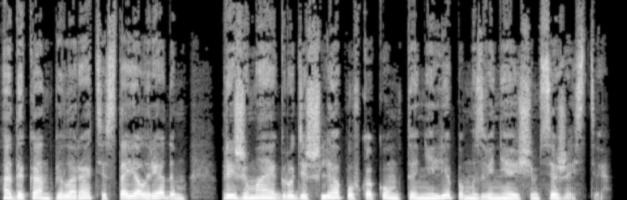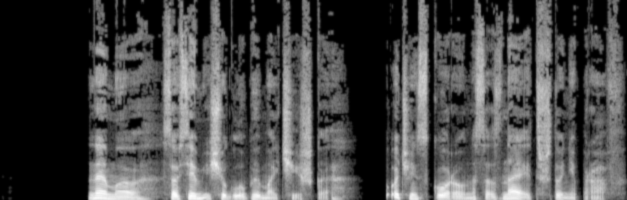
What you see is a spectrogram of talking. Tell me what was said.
а декан Пилорати стоял рядом, прижимая к груди шляпу в каком-то нелепом извиняющемся жесте. Немо совсем еще глупый мальчишка. Очень скоро он осознает, что не прав.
